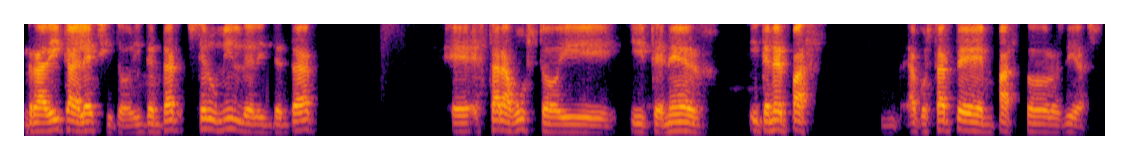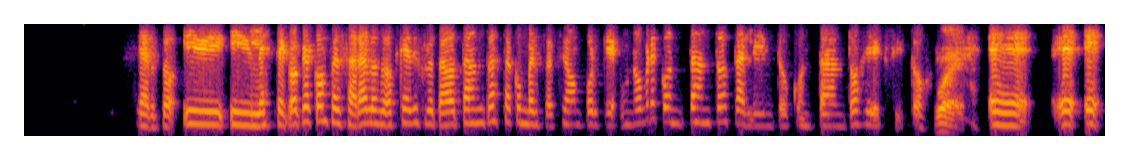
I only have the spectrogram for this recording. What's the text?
radica el éxito, el intentar ser humilde, el intentar eh, estar a gusto y tener paz, acostarte en paz todos los días. Cierto, y, y, les tengo que confesar a los dos que he disfrutado tanto esta conversación porque un hombre con tanto talento, con tantos éxitos, bueno. eh, eh, eh,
